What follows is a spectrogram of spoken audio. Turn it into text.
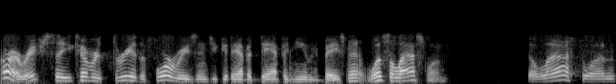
All right, Rich. So you covered three of the four reasons you could have a damp and humid basement. What's the last one? The last one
